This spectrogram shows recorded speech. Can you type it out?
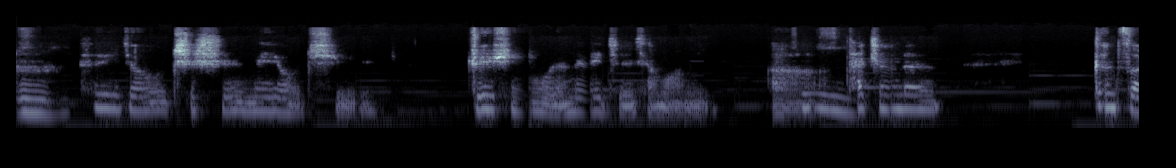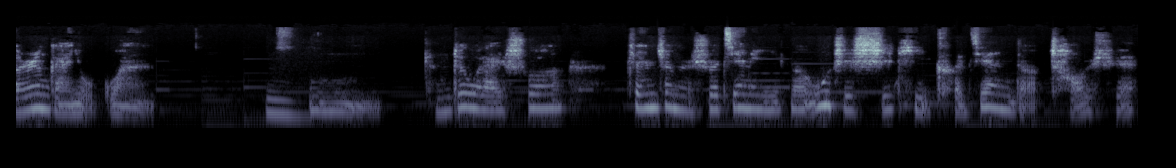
嗯，所以就迟迟没有去。追寻我的那只小猫咪，啊，它真的跟责任感有关。嗯嗯，可能对我来说，真正的说建立一个物质实体可见的巢穴，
